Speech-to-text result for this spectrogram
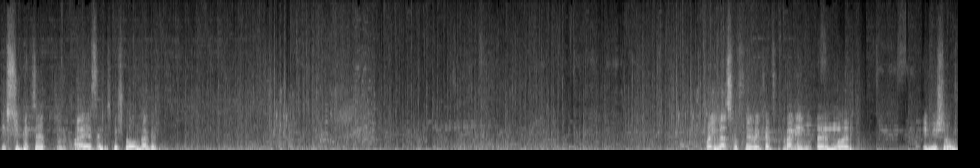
Bist du bitte? Ah, er ist endlich gestorben, danke. Ich habe das Gefühl, wir kämpfen immer gegen dieselben Leute. Irgendwie schon.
